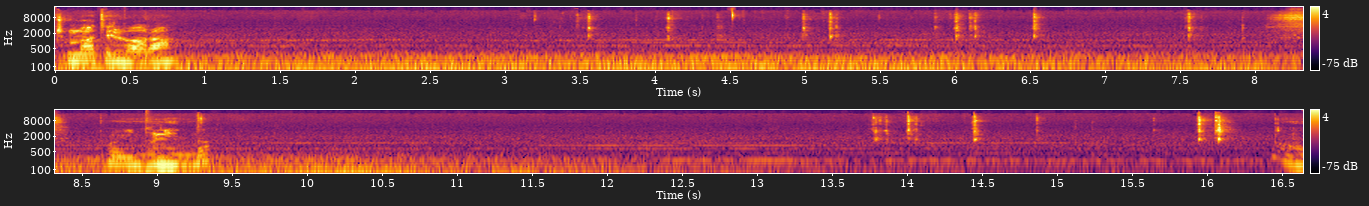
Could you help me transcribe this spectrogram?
더 일로 와라. 어, 여기 문이 있나? 어,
